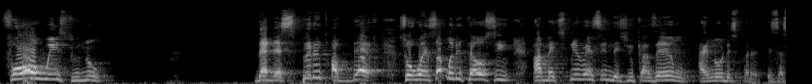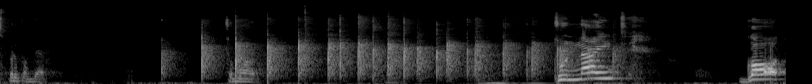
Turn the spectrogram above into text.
Four ways to know that the spirit of death. So when somebody tells you, I'm experiencing this, you can say, "Hmm, I know the spirit. It's a spirit of death. Tomorrow. Tonight, God,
